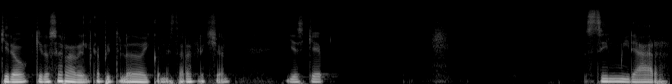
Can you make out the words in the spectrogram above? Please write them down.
quiero, quiero cerrar el capítulo de hoy con esta reflexión. Y es que sin mirar,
